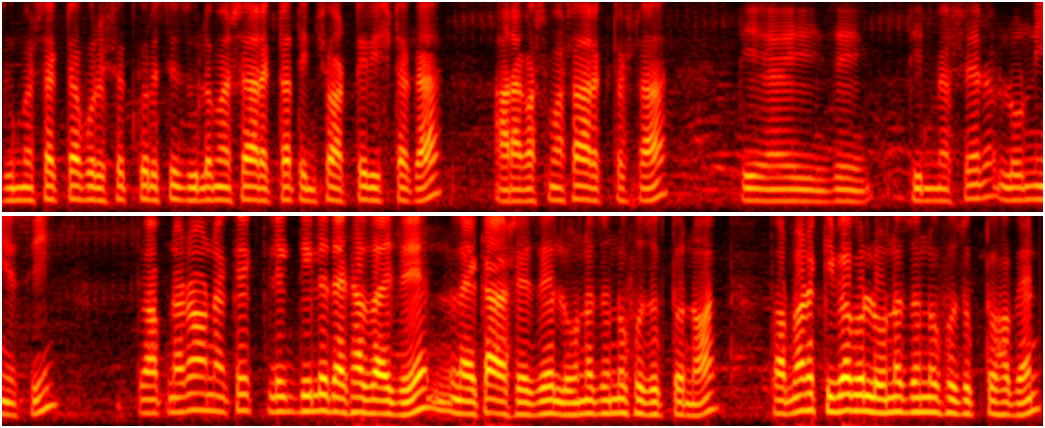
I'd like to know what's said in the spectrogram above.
জুন মাসে একটা পরিশোধ করেছি। জুলাই মাসে আরেকটা তিনশো আটত্রিশ টাকা। আর আগস্ট মাসে আরেকটা এই যে তিন মাসের লোন নিয়েছি। তো আপনারা অনেকে ক্লিক দিলে দেখা যায় যে, লেখা আসে যে লোনের জন্য উপযুক্ত নয়। তো আপনারা কীভাবে লোনের জন্য উপযুক্ত হবেন?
